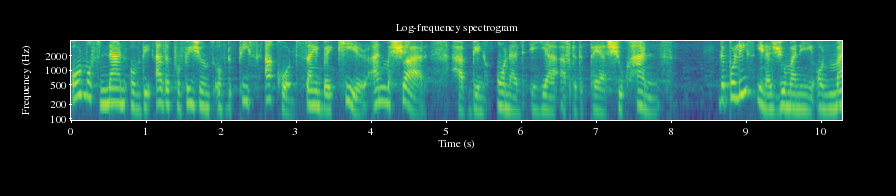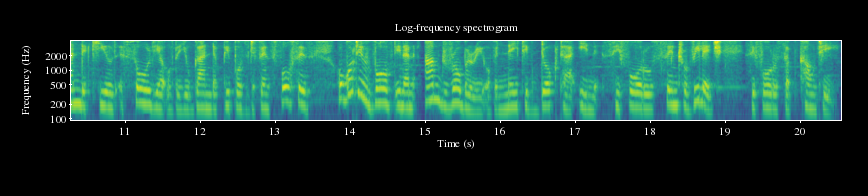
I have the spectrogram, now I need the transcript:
almost none of the other provisions of the peace accord signed by Kiir and Machar have been honored a year after the pair shook hands. The police in Adjumani on Monday killed a soldier of the Uganda People's Defense Forces who got involved in an armed robbery of a native doctor in Ciforo Central Village, Ciforo Sub-County.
